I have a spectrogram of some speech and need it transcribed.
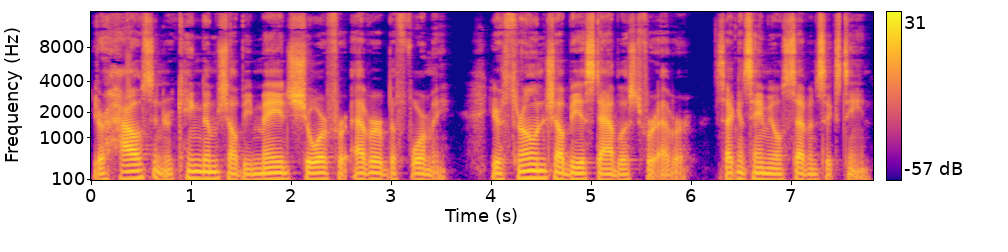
Your house and your kingdom shall be made sure forever before me. Your throne shall be established forever. 2 Samuel 7:16.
